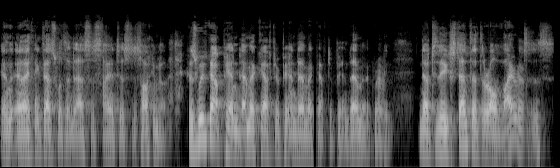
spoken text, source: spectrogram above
and, and I think that's what the NASA scientist is talking about. Because we've got pandemic after pandemic after pandemic, right? Now, to the extent that they're all viruses,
